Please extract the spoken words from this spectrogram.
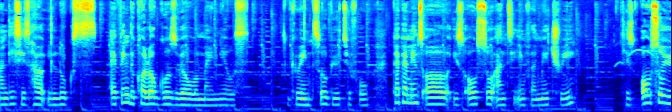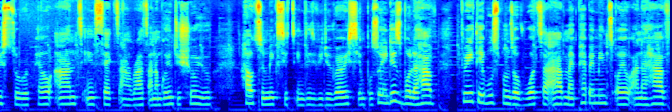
and this is how it looks. I think the color goes well with my nails. Green so beautiful. Peppermint oil is also anti-inflammatory. It's also used to repel ants insects and rats and i'm going to show you how to mix it in this video. Very simple. So in this bowl i have three tablespoons of water. I have my peppermint oil and i have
